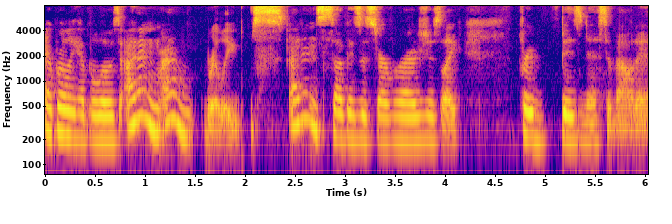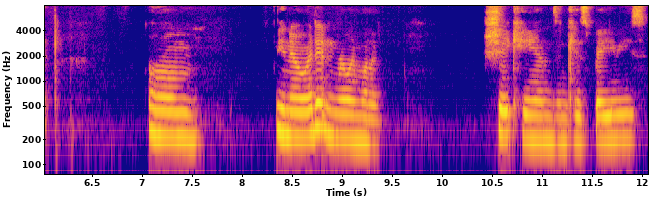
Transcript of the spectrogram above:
I probably had the lowest I didn't I didn't really I didn't suck as a server. I was just like very business about it. Um you know, I didn't really want to shake hands and kiss babies.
